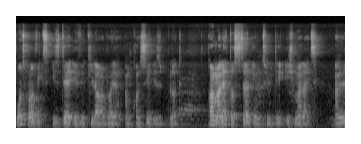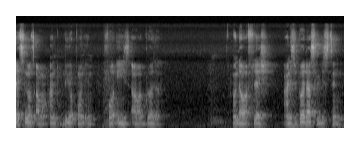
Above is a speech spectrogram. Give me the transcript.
What profit is there if we kill our brother and conceal his blood? Come and let us sell him to the Ishmaelites, and let not our hand be upon him, for he is our brother and our flesh. and his brothers listened.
